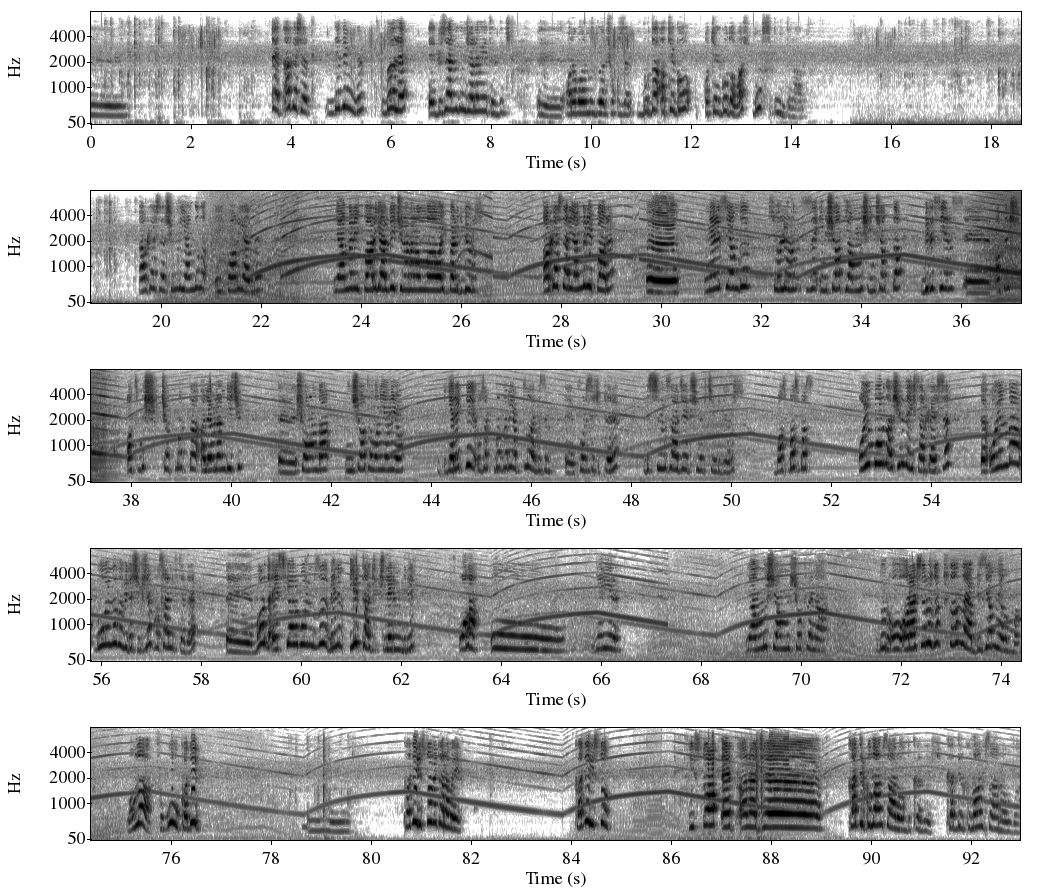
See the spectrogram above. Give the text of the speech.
evet arkadaşlar dediğim gibi böyle e, güzel bir güncelleme getirdik. E, arabalarımız böyle çok güzel. Burada Atego Atego da var. Bu Sprinter abi. Arkadaşlar şimdi yangın ihbarı geldi. Yangın ihbarı geldiği için hemen Allahu Ekber gidiyoruz. Arkadaşlar yangın ihbarı. Ee, neresi yandı söylüyorum size inşaat yanmış. İnşaatta birisi yeriz ee, ateş atmış. Çakmak da alevlendiği için ee, şu anda inşaat alanı yanıyor. Gerekli uzatmaları yaptılar bizim ee, polis ekipleri. Biz şimdi sadece yetişmek için gidiyoruz. Bas bas bas. Oyun bu arada aşırı değişti arkadaşlar. Ee, oyunda bu oyunda da video çekeceğim Hasan Lifte'de. Ee, bu arada eski araba oyunumuzu benim ilk takipçilerim bilir. Oha. Oo. Geri geri. Yanmış yanmış çok fena. Dur o araçları uzak tutalım da ya biz yanmayalım bak. Valla çok o Kadir. Kadir istop et arabayı. Kadir istop. İstop et aracı. Kadir kulağım sağır oldu Kadir. Kadir kulağım sağır oldu.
